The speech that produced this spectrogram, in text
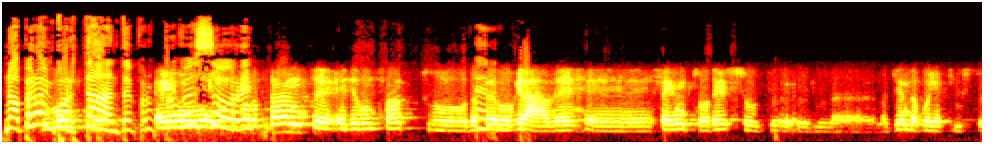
No, però è importante, è professore. È importante ed è un fatto davvero eh. grave. Eh, sento adesso che l'azienda poi ha chiesto,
